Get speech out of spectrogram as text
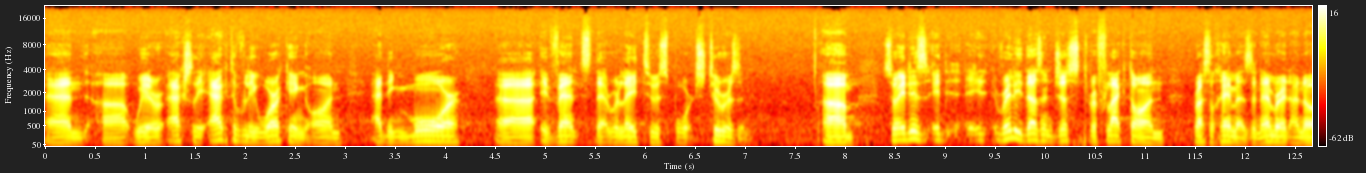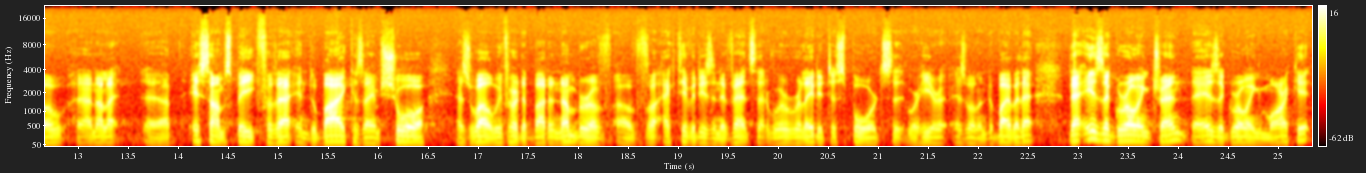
and uh, we're actually actively working on adding more uh, events that relate to sports tourism. Um, so it is. It, it really doesn't just reflect on Ras Al Khaimah as an emirate. I know, and I'll let uh, Issam speak for that in Dubai, because I am sure as well we've heard about a number of, of uh, activities and events that were related to sports that were here as well in Dubai. But that, that is a growing trend, there is a growing market,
